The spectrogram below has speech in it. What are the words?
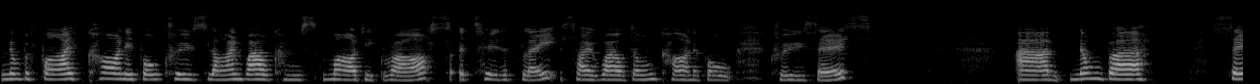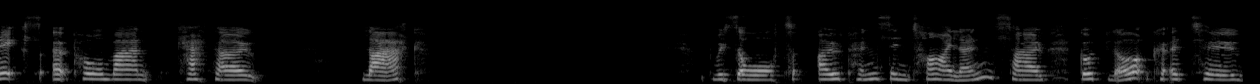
number five carnival cruise line welcomes mardi gras to the fleet. So well done carnival cruises. Um, number six at pullman Khao Lak resort opens in Thailand. So good luck to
